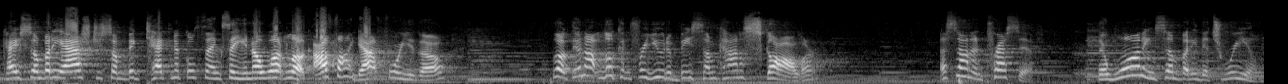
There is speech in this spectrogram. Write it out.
Okay, somebody asks you some big technical thing. Say, you know what, look, I'll find out for you though. Look, they're not looking for you to be some kind of scholar. That's not impressive. They're wanting somebody that's real,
